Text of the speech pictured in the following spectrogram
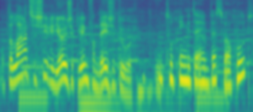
Op de laatste serieuze klim van deze Tour. Toen ging het eigenlijk best wel goed.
